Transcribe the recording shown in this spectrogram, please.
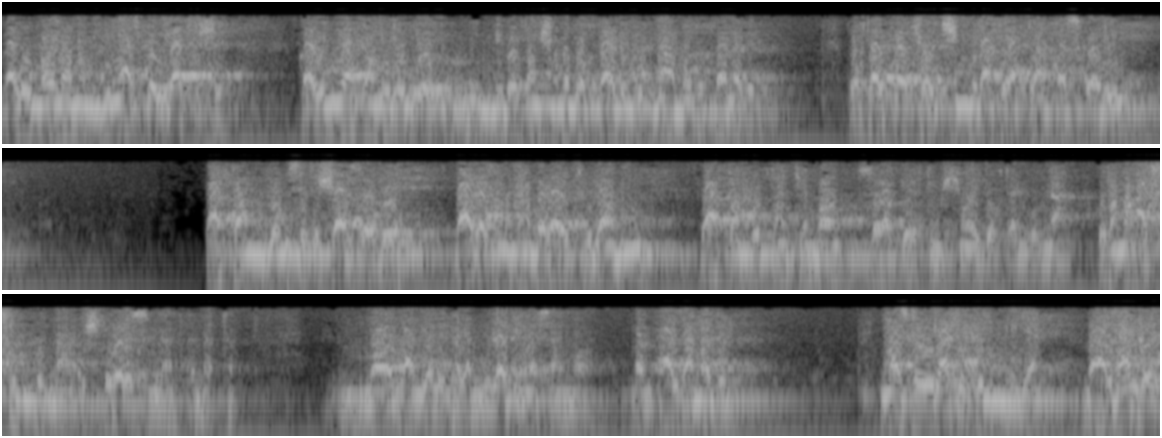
ولی مولانا میگیم از غیرتشه گاهی می‌رفتن رو می‌گفتن شما دختر دارید نه ما دختر نداریم. دختر پادشاه چین وقتی رفتن خواستگاری رفتم اونجا مثل شاهزاده. بعد از اون همه راه رفتم گفتن که ما سراغ گرفتیم شما دختری بود نه. گفتم ما عکس بود نه. اشتباه رسوندن خدمتتون ما لم یلی کلم مولدیم اصلا ما. من فرزن نداریم این از فیلم میگن. فرزن داره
